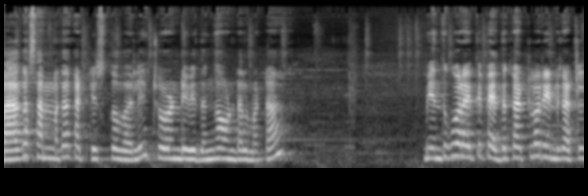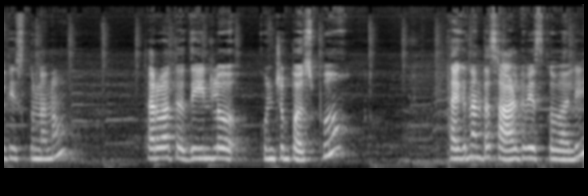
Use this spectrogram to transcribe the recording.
బాగా సన్నగా కట్ చేసుకోవాలి. చూడండి ఈ విధంగా ఉండాలన్నమాట. మెంతుకూర అయితే పెద్ద కట్టలో రెండు కట్టలు తీసుకున్నాను. తర్వాత దీనిలో కొంచెం పసుపు తగినంత సాల్ట్ వేసుకోవాలి.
